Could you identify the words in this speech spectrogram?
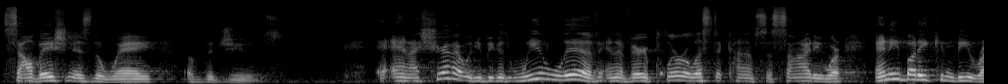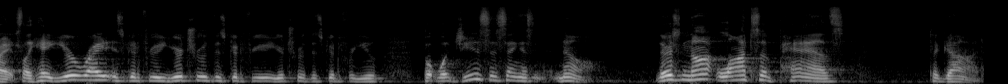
Salvation is the way of the Jews. And I share that with you because we live in a very pluralistic kind of society where anybody can be right. It's like, hey, your right is good for you, your truth is good for you, your truth is good for you. But what Jesus is saying is no, there's not lots of paths to God.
